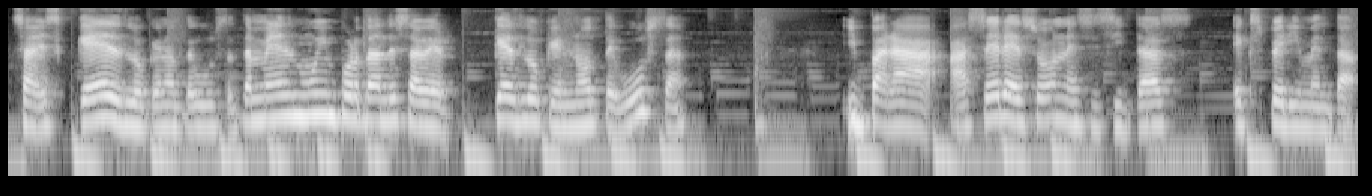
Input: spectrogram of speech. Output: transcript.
sabes qué es lo que no te gusta. También es muy importante saber qué es lo que no te gusta. Y para hacer eso necesitas experimentar.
